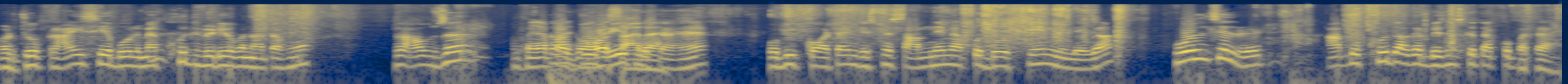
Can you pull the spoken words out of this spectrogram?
और जो प्राइस ये बोले मैं खुद वीडियो बनाता हूँ। ट्राउज़र मेरे जो रेट होता है वो भी कॉटन जिसमें सामने में आपको दो चेन मिलेगा। होलसेल रेट आप लोग खुद अगर बिज़नेस करते आपको पता है।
